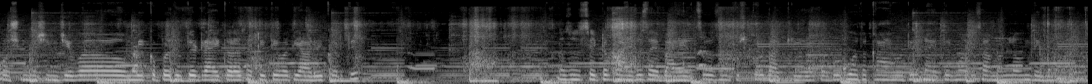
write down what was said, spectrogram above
वॉशिंग मशीन जेव्हा मी कपडे धुते ड्राय करायसाठी तेव्हा ती आडवी करते. अजून सेटअप बाहेरच आहे. बाहेरचं अजून पुष्कळ बाकी आहे. आता बघू आता काय होते नाहीतर मग सामान लावून देणार.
